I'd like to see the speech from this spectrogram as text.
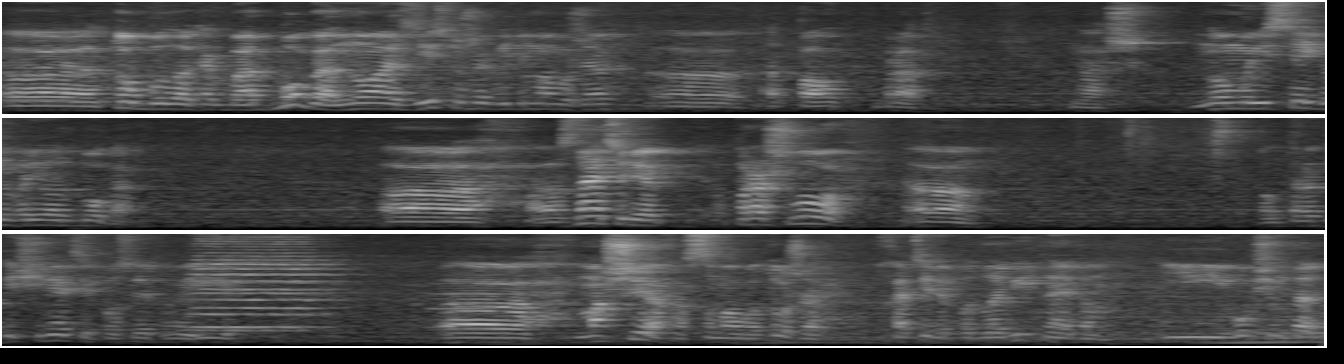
э, то было как бы от Бога, ну а здесь уже, видимо, уже э, отпал брат наш. Но Моисей говорил от Бога. Э, знаете ли, прошло э, полтора тысячелетия после этого, и э, Машеха самого тоже хотели подловить на этом, и, в общем-то,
